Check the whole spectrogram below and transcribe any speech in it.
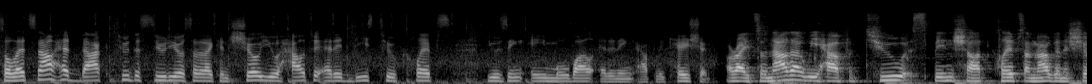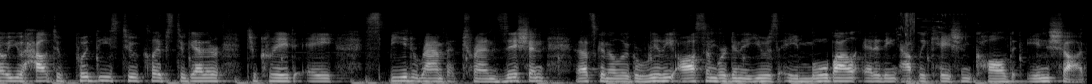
So let's now head back to the studio so that I can show you how to edit these two clips using a mobile editing application. All right, so now that we have two spin shot clips, I'm now gonna show you how to put these two clips together to create a speed ramp transition. That's gonna look really awesome. We're gonna use a mobile editing application called InShot.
